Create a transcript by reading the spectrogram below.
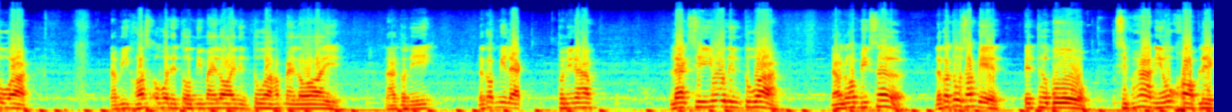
ตัวนะมี cross over ในตัวมีไมลอยหนึ่งตัวครับไมลอยนะตัวนี้ แล้วก็มีแหลก ตัวนี้นะครับแลก CU หนึ่งตัวนะแล้วก็มิกเซอร์ แล้วก็ตู้ซับเบสเป็นเทอร์โบ 15 นิ้วขอบเหล็ก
